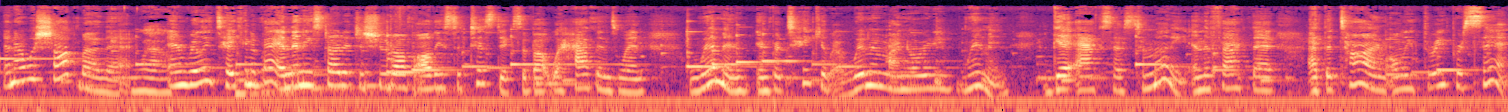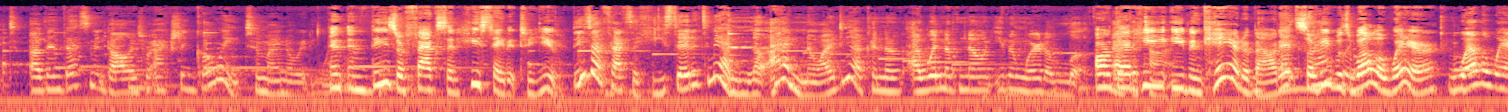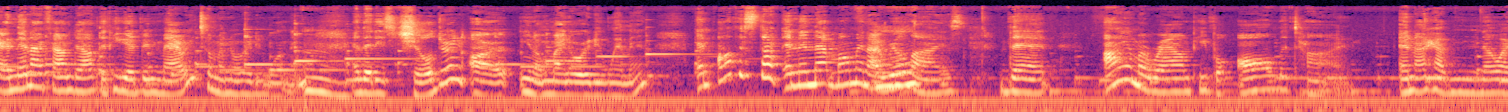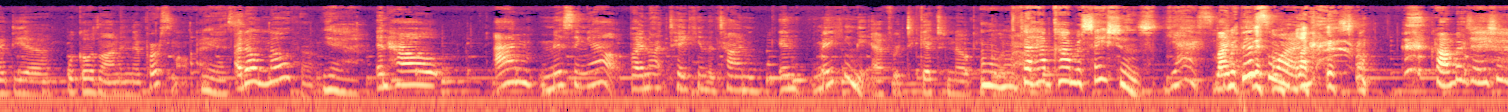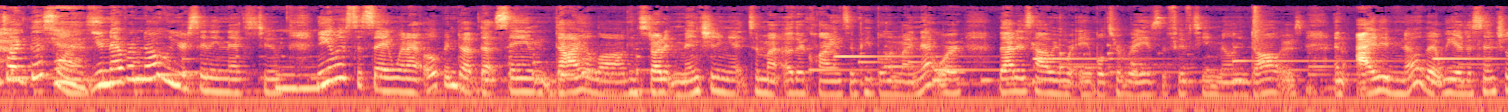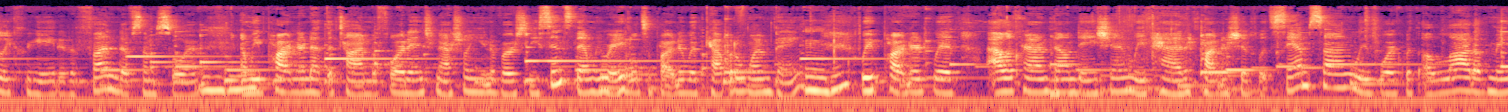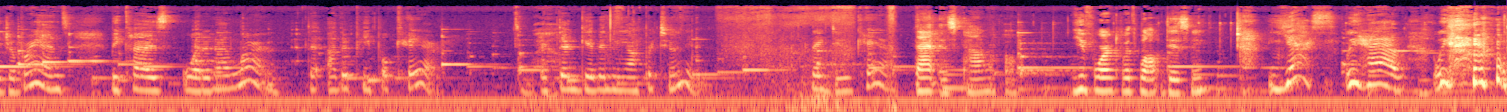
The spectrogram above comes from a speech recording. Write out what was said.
And I was shocked by that. Wow. And really taken aback. And then he started to shoot off all these statistics about what happens when women, in particular, women, minority women, get access to money. And the fact that at the time, only 3% of investment dollars were actually going to minority women. And and these are facts that he stated to you. These are facts that he stated to me. I had no, I had no idea. I couldn't have. I wouldn't have known even where to look. Or at that he time. even cared about it. So he was well aware. well aware. And then I found out that he had been married to a minority woman, Mm. and that his children are, you know, minority women, and all this stuff. And in that moment, I Mm-hmm. realized that I am around people all the time. And I have no idea what goes on in their personal life. Yes. I don't know them. Yeah. and how I'm missing out by not taking the time and making the effort to get to know people mm-hmm. around. To have conversations. Yes, like this one. like this one. Conversations like this one. Yes. Mm-hmm. You never know who you're sitting next to. Needless to say, when I opened up that same dialogue and started mentioning it to my other clients and people in my network, that is how we were able to raise the $15 million. And I didn't know that we had essentially created a fund of some sort. Mm-hmm. And we partnered at the time with Florida International University. Since then, we were able to partner with Capital One Bank. Mm-hmm. We've partnered with Alacrown Foundation. We've had partnerships with Samsung. We've worked with a lot of major brands because what did I learn? That other people care if they're given the opportunity. They do care. That is powerful. You've worked with Walt Disney. Yes, we have. We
